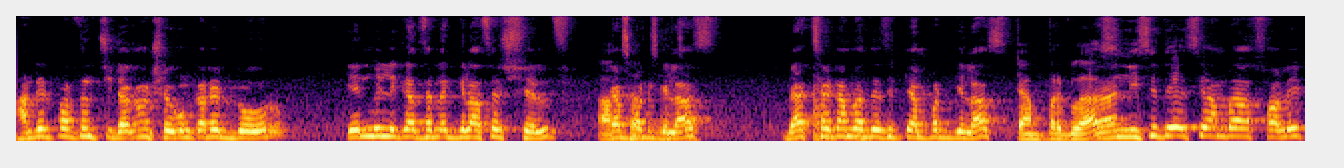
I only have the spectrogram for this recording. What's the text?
hundred percent Chittagong সেগুন কাঠের ডোর টেন মিলি গ্লাসের গ্লাসের শেলফ টেম্পার্ড গ্লাস ব্যাক সাইডে আমরা দিয়েছি টেম্পার্ড গ্লাস টেম্পার গ্লাস নিচে দিয়েছি আমরা সলিড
